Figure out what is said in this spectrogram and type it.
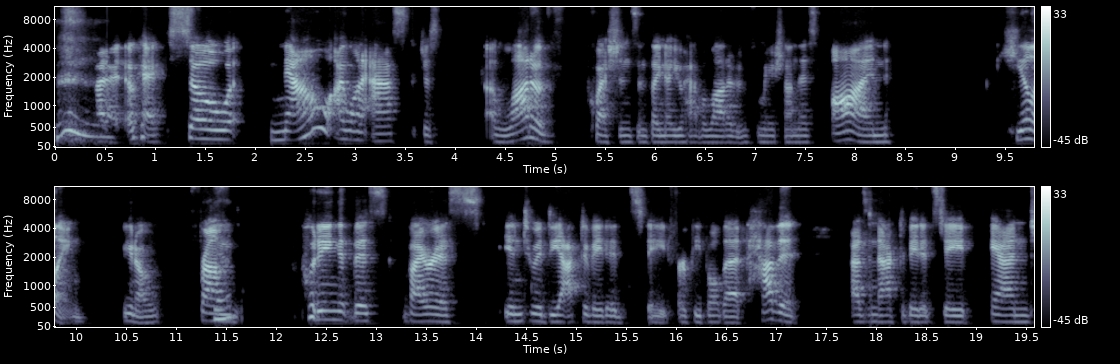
it. Okay. So now I want to ask just a lot of questions since I know you have a lot of information on this on healing, you know, from yeah. putting this virus into a deactivated state for people that have it as an activated state? And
